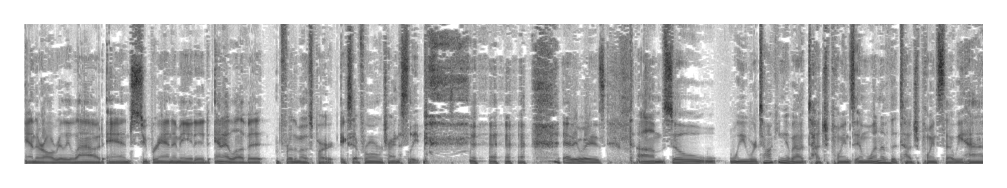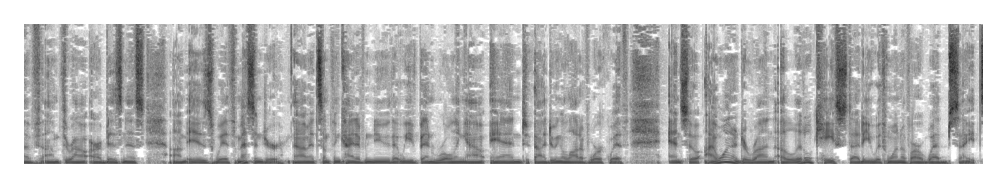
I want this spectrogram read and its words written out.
and they're all really loud and super animated, and I love it for the most part, except for when we're trying to sleep. Anyways, um, so we were talking about touch points, and one of the touch points that we have um, throughout our business um, is with Messenger. Um, it's something kind of new that we've been rolling out and uh, doing a lot of work with. And so I wanted to run a little case study with one of our websites,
